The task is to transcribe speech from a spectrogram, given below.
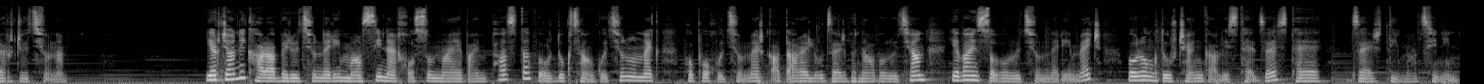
լրջությունը։ Երջանիկ հարաբերությունների մասին է խոսում նաև այն փաստը, որ դուք ցանկություն ունեք փոփոխություններ կատարելու ձեր բնավորության եւ այն սովորությունների մեջ, որոնք դուր չեն գալիս թե ձեզ, թե ձեր դիմացինին։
